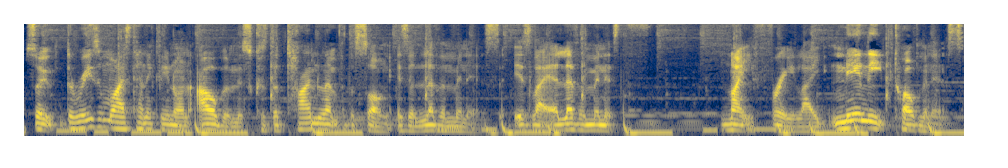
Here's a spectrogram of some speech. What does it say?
So the reason why it's technically not an album is because the time length of the song is 11 minutes. It's like 11 minutes 93 like nearly 12 minutes.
